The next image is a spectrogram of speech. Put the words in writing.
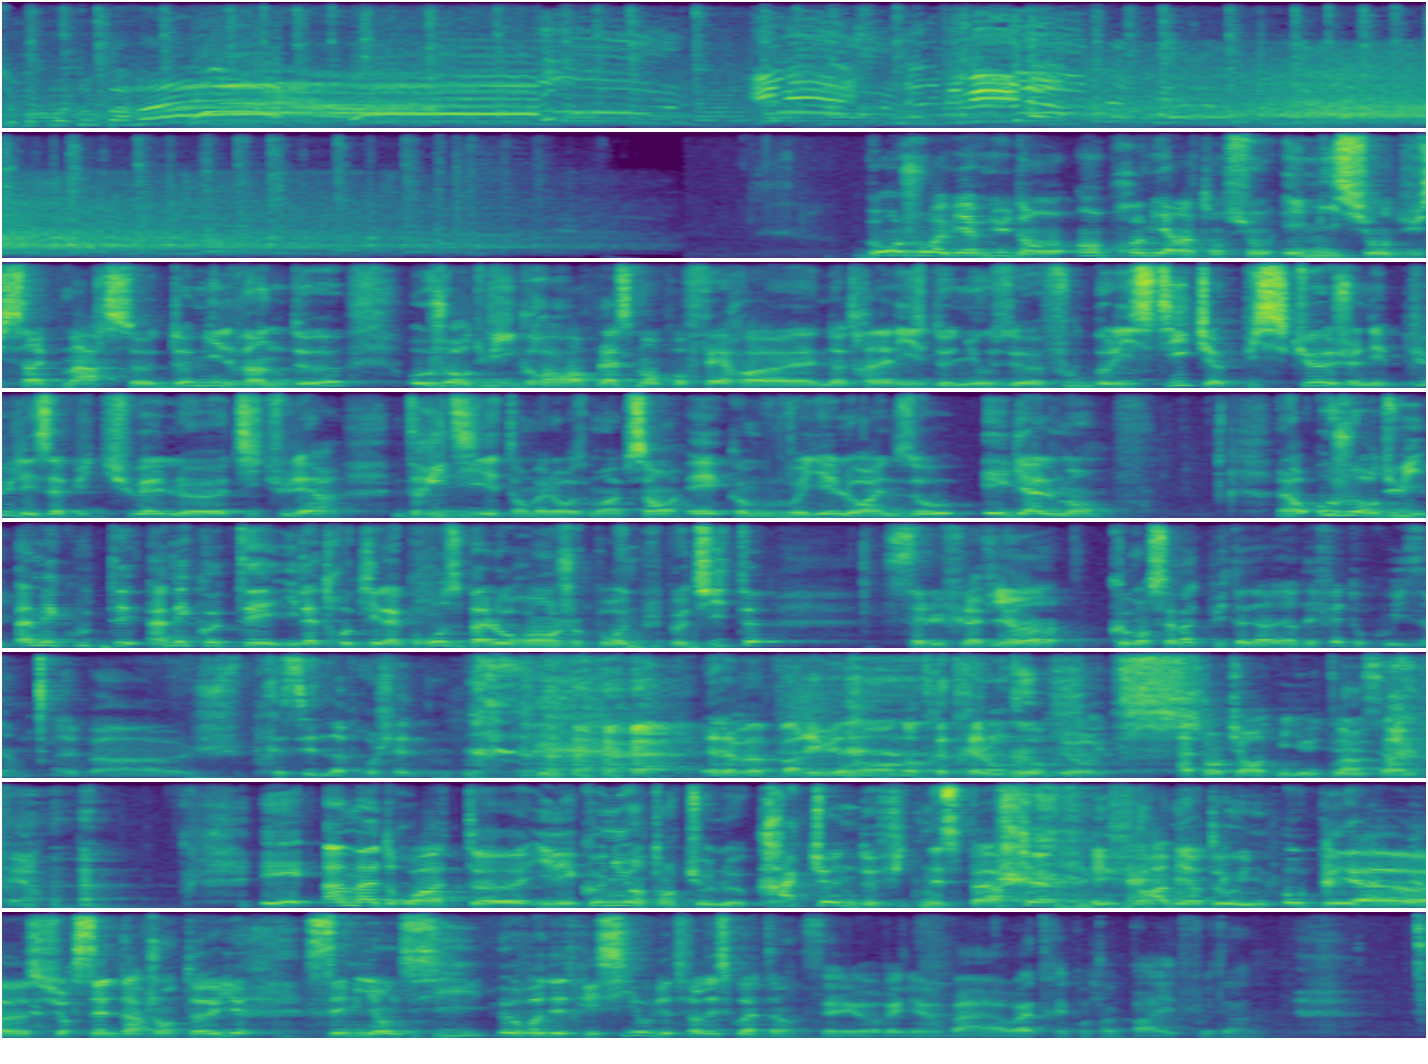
Second poteau Pavard Bonjour et bienvenue dans En Première Intention, émission du 5 mars 2022. Aujourd'hui, grand remplacement pour faire euh, notre analyse de news euh, footballistique, puisque je n'ai plus les habituels euh, titulaires, Dridi étant malheureusement absent, et comme vous le voyez, Lorenzo également. Alors aujourd'hui, à mes, côtés, à mes côtés, il a troqué la grosse balle orange pour une plus petite. Salut Flavien, comment ça va depuis ta dernière défaite au quiz? Eh ben, je suis pressé de la prochaine. Elle va pas arriver dans, très très longtemps, a priori. Attends 40 minutes et ça va le faire. Et à ma droite, euh, il est connu en tant que le Kraken de Fitness Park et il fera bientôt une OPA euh, sur celle d'Argenteuil. C'est Miancy, heureux d'être ici au lieu de faire des squats. Salut Aurélien, bah ouais, très content de parler de foot. Hein.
